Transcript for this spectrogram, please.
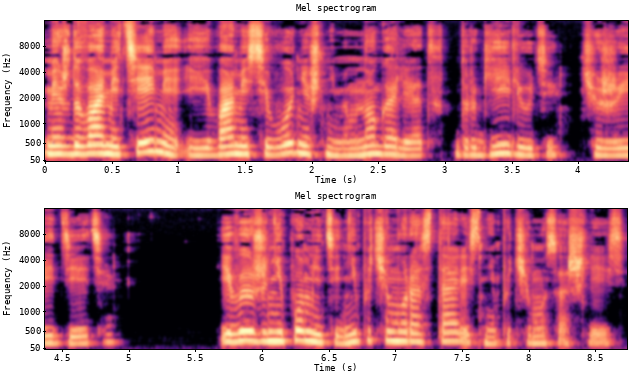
Между вами теми и вами сегодняшними много лет, другие люди, чужие дети. И вы уже не помните ни почему расстались, ни почему сошлись.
